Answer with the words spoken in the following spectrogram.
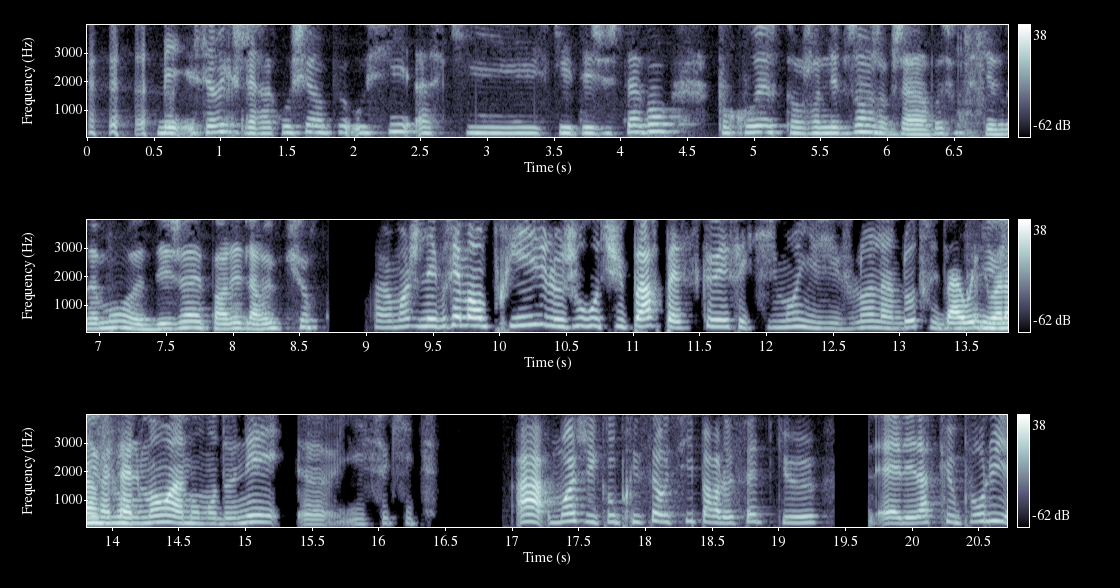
Mais c'est vrai que je l'ai raccroché un peu aussi à ce qui, ce qui était juste avant, pour courir quand j'en ai besoin. Donc j'ai l'impression que c'était vraiment, euh, déjà, elle parlait de la rupture. Alors moi, je l'ai vraiment pris le jour où tu pars parce que effectivement, ils vivent loin l'un de l'autre et Bah donc oui, euh, voilà. fatalement, à un moment donné, euh, ils se quittent. Ah, moi j'ai compris ça aussi par le fait que elle est là que pour lui.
